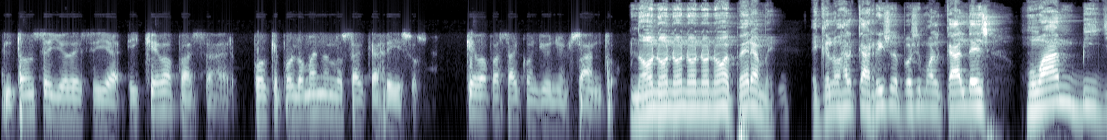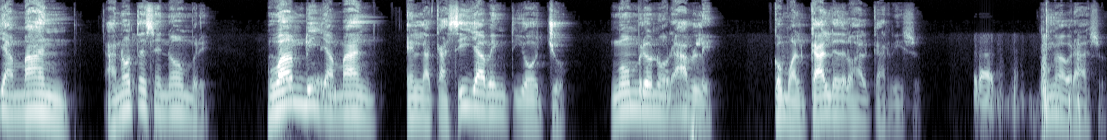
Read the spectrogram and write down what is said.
Entonces yo decía, ¿y qué va a pasar? Porque por lo menos en los alcarrizos, ¿qué va a pasar con Junior Santo? No, no, no, no, no, no, espérame. Es que en los alcarrizos el próximo alcalde es Juan Villamán. Anote ese nombre. Juan Villamán en la casilla 28. Un hombre honorable como alcalde de los alcarrizos. Gracias. Un abrazo.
